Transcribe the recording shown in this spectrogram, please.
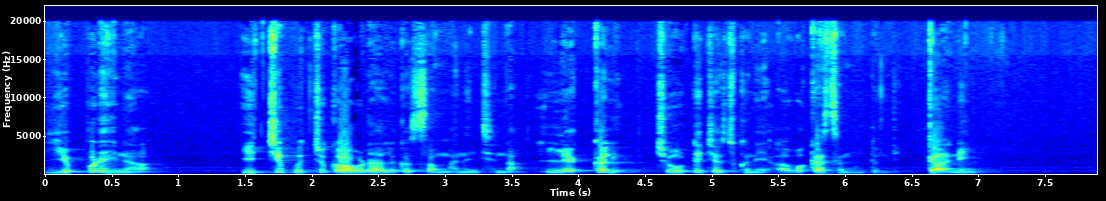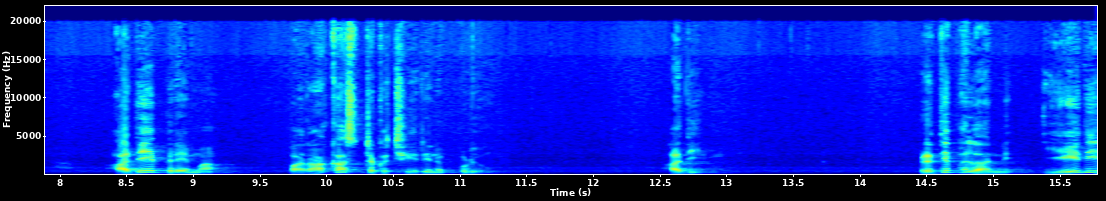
ఎప్పుడైనా ఇచ్చి పుచ్చుకోవడాలకు సంబంధించిన లెక్కలు చోటు చేసుకునే అవకాశం ఉంటుంది. కానీ అదే ప్రేమ పరాకాష్ఠకు చేరినప్పుడు అది ప్రతిఫలాన్ని ఏది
